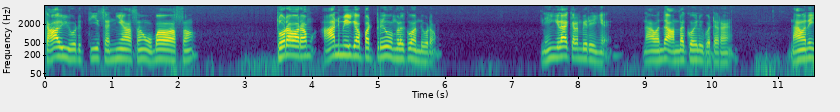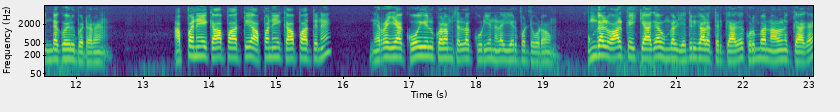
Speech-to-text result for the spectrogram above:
காவி ஒடுத்தி சந்நியாசம் உபவாசம் துறவரம் ஆன்மீக பற்று உங்களுக்கு வந்துவிடும். நீங்களாக கிளம்பிடுவீங்க. நான் வந்து அந்த கோயிலுக்கு போய்ட்டுறேன் நான் வந்து இந்த கோயிலுக்கு போயிட்டுறேன் அப்பனே காப்பாற்று அப்பனே காப்பாற்றுன்னு நிறையா கோயில் குளம் செல்லக்கூடிய நிலை ஏற்பட்டுவிடும் உங்கள் வாழ்க்கைக்காக உங்கள் எதிர்காலத்திற்காக குடும்ப நலனுக்காக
